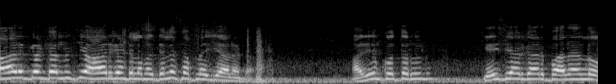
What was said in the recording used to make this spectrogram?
నాలుగు గంటల నుంచి ఆరు గంటల మధ్యలో సప్లై చేయాలంట. అదేం కొత్త రూలు? కేసీఆర్ గారి పాలనలో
